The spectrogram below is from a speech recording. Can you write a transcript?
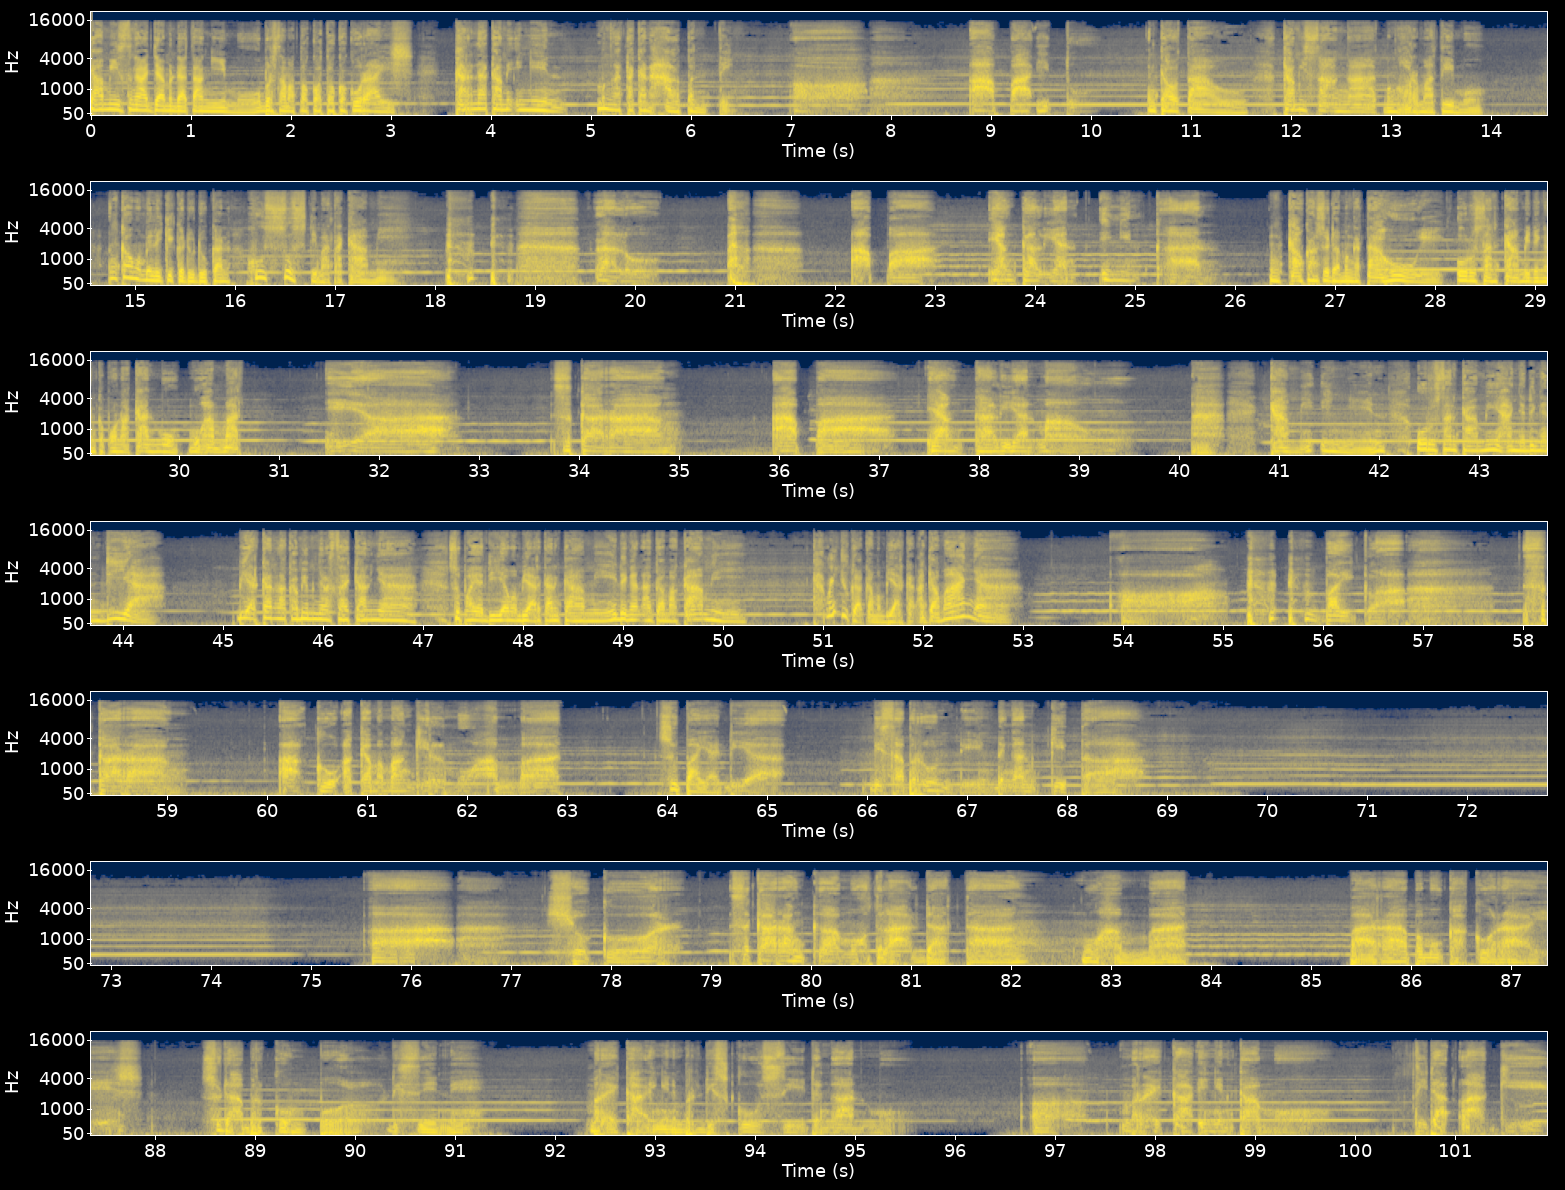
Kami sengaja mendatangimu bersama tokoh-tokoh Quraisy karena kami ingin mengatakan hal penting. Oh, apa itu? Engkau tahu, kami sangat menghormatimu. Engkau memiliki kedudukan khusus di mata kami. Lalu, apa yang kalian inginkan? Engkau kan sudah mengetahui urusan kami dengan keponakanmu, Muhammad. Iya. Sekarang, apa yang kalian mau? Ah, kami ingin urusan kami hanya dengan dia. Biarkanlah kami menyelesaikannya, supaya dia membiarkan kami dengan agama kami. Kami juga akan membiarkan agamanya. Oh, baiklah. Sekarang aku akan memanggil Muhammad supaya dia bisa berunding dengan kita. Ah, syukur sekarang kamu telah datang, Muhammad. Para pemuka Quraisy sudah berkumpul di sini. Mereka ingin berdiskusi denganmu. Uh, mereka ingin kamu tidak lagi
